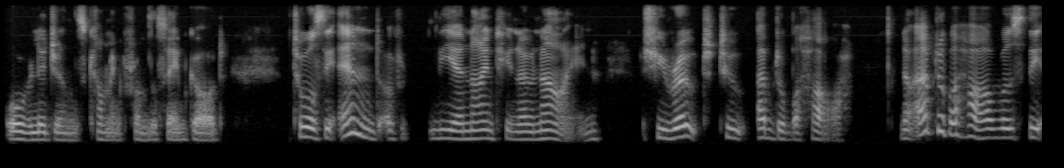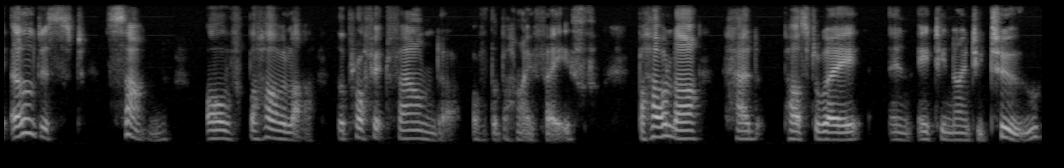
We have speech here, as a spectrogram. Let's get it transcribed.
all religions coming from the same God. Towards the end of the year 1909, she wrote to Abdul Baha. Now, Abdul Baha was the eldest son of Baha'u'llah, the prophet founder of the Baha'i faith. Baha'u'llah had passed away in 1892,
